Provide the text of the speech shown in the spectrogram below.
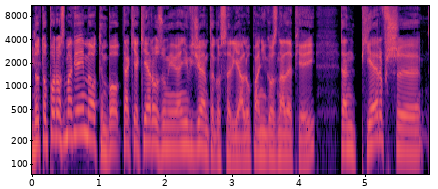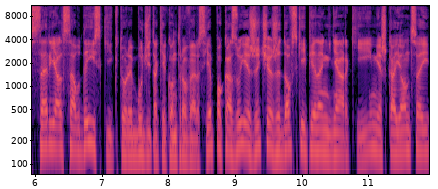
No to porozmawiajmy o tym, bo tak jak ja rozumiem, ja nie widziałem tego serialu, pani go zna lepiej. Ten pierwszy serial saudyjski, który budzi takie kontrowersje, pokazuje życie żydowskiej pielęgniarki mieszkającej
